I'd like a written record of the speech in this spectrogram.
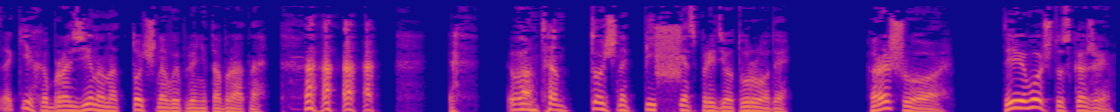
Таких образин она точно выплюнет обратно. Ха-ха-ха! Вам там точно пи***ц придет, уроды. Хорошо. Ты вот что скажи.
